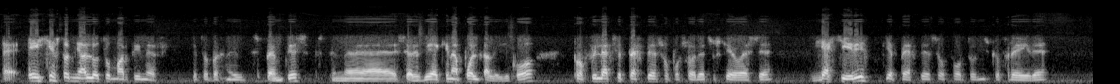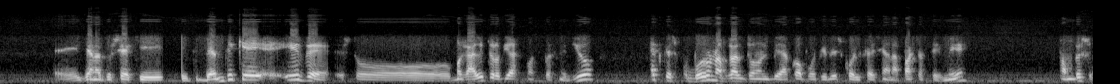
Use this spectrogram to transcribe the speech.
ε, είχε στο μυαλό του Μαρτίνεφ και το παιχνίδι της Πέμπτης στην ε, Σερβία και είναι απόλυτα λογικό. Προφύλαξε παίχτες όπως ο Ρέτσος και ο Έσε, διαχειρίστηκε παίχτες ο Φορτούνης και ο Φρέιρε ε, για να τους έχει την Πέμπτη και είδε στο μεγαλύτερο διάστημα του παιχνιδιού παίκτες που μπορούν να βγάλουν τον Ολυμπιακό από τη δύσκολη θέση ανά πάσα στιγμή. Θα μου πεις,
